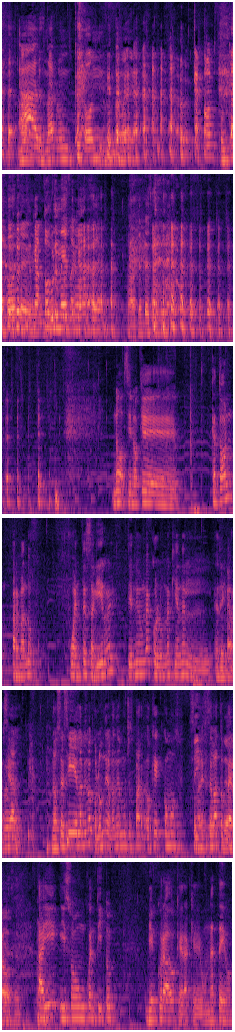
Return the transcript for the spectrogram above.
Ah, el Snap, un catón de este tamaño. Catón. Un catón de Un catón un metro. puedes sí. Para la gente. No, sino que Catón, Armando Fuentes Aguirre, tiene una columna aquí en el, en el parcial. No sé si es la misma columna y la mandan en muchas partes. O qué, cómo Sí, maneja ese vato, pero ser. ahí hizo un cuentito bien curado que era que un ateo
